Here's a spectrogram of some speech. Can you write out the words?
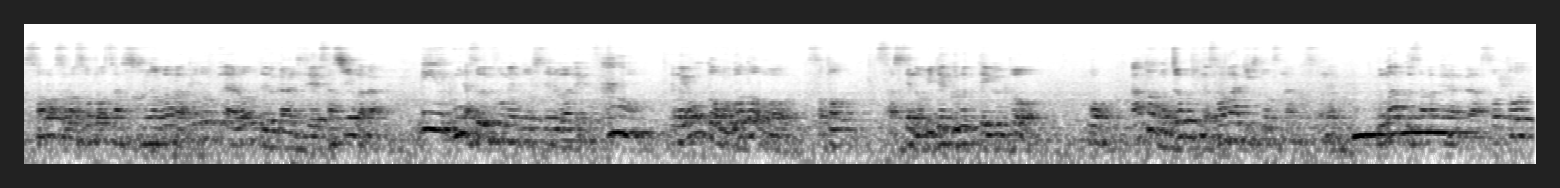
そろそろ外差しの場が届くやろっていう感じで差し馬がみみんなそういうコメントをしてるわけですよ。はい、でも4頭も5頭も外差して伸びてくるっていうともうあとはもうジョッキーのさばき一つなんですよね、うまくさばけながら外ど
